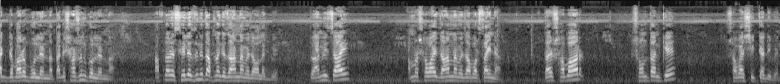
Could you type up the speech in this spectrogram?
একবারও বললেন না, তাকে শাসন করলেন না। আপনার ছেলের জন্যই তো আপনাকে জাহান নামে যাওয়া লাগবে। তো আমি চাই, আমরা সবাই জাহান নামে যাবার চাই না। তাই সবার সন্তানকে সবাই শিক্ষা দিবেন।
